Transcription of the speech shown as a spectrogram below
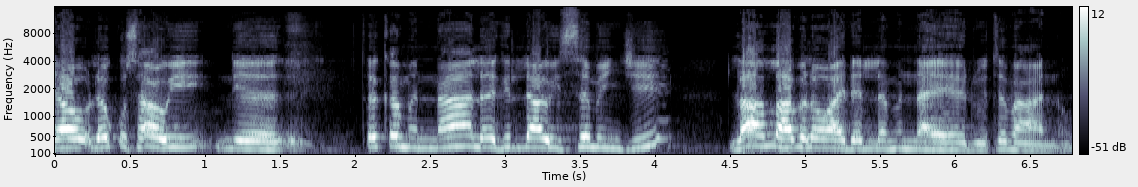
ያው ለቁሳዊ ጥቅምና ለግላዊ ስም እንጂ ለአላህ ብለው አይደለምና የሄዱት ማለት ነው።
